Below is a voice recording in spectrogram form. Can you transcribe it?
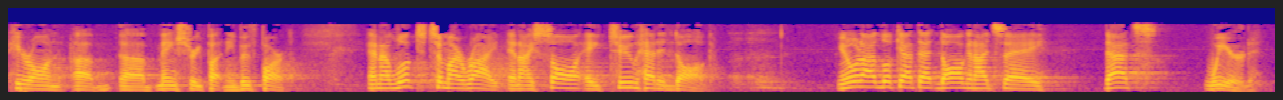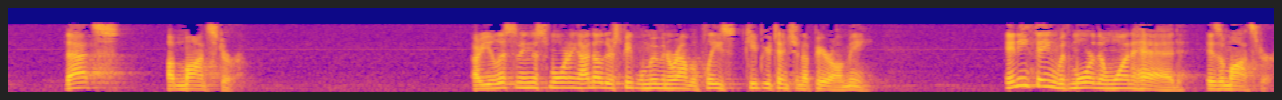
here on uh, uh, Main Street, Putney, Boothe Park. And I looked to my right and I saw a two headed dog. You know what? I'd look at that dog and I'd say, that's weird. That's a monster. Are you listening this morning? I know there's people moving around, but please keep your attention up here on me. Anything with more than one head is a monster.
